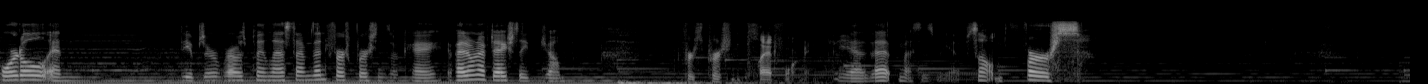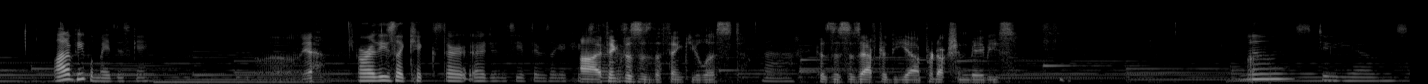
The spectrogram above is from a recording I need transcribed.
Portal and The Observer I was playing last time. Then first person's okay. If I don't have to actually jump, First person platforming. yeah, that messes me up. Something first. A lot of people made this game. Uh, yeah. Or are these like Kickstarter? I didn't see if there was like a Kickstarter. Uh, I think this is the thank you list Ah. because this is after the uh, production babies. Moon Studios.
